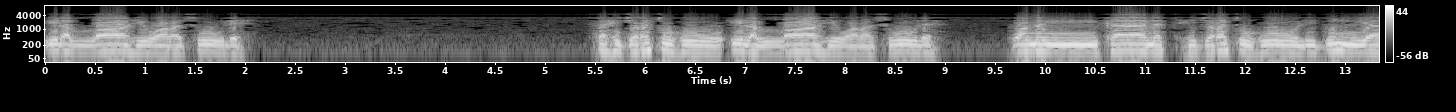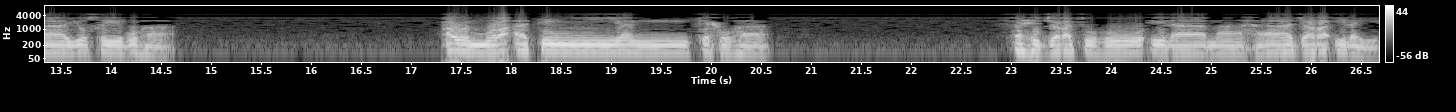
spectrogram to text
إلى الله ورسوله فهجرته إلى الله ورسوله. ومن كانت هجرته لدنيا يصيبها أو امرأة ينكحها فهجرته إلى ما هاجر إليه.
